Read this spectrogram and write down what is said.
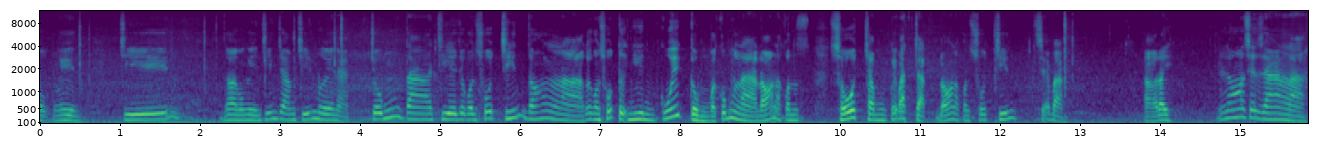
1009 rồi 1990 nè chúng ta chia cho con số 9 đó là cái con số tự nhiên cuối cùng và cũng là đó là con số trong cái bát chặt đó là con số 9 sẽ bằng. Ở đây nó sẽ ra là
